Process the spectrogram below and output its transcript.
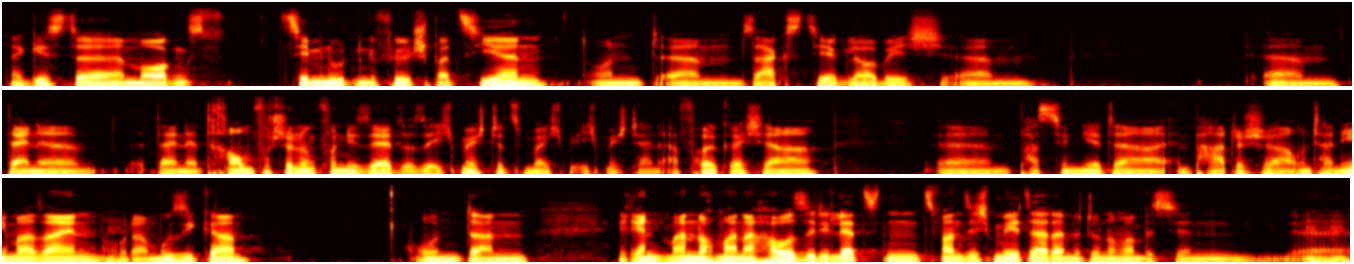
Da gehst du morgens zehn Minuten gefühlt spazieren und ähm, sagst dir, glaube ich, ähm, ähm, deine, deine Traumvorstellung von dir selbst. Also ich möchte zum Beispiel, ich möchte ein erfolgreicher ähm, passionierter, empathischer Unternehmer sein mhm. oder Musiker. Und dann rennt man nochmal nach Hause die letzten 20 Meter, damit du nochmal ein bisschen äh, mhm.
